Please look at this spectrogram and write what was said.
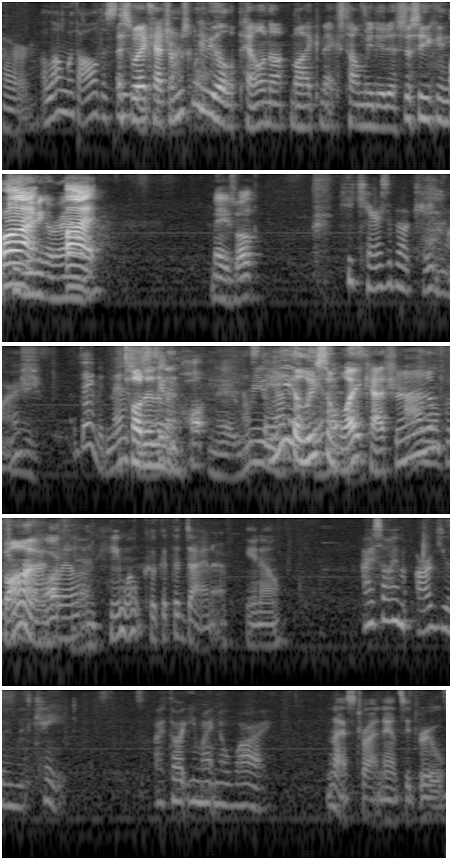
her, along with all the I students. swear, at Catch, I'm just gonna give you a Blackwell. lapel nut mic next time we do this, just so you can keep Alright, moving around. alright. May as well. He cares about Kate Marsh. David mentioned Todd, it. isn't Getting it? hot in here. Really. stay You need to lose some weight, Catcher. I I'm won't patrol fine. Blackwell, and he won't cook at the diner. You know. I saw him arguing with Kate. I thought you might know why. Nice try, Nancy Drew.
